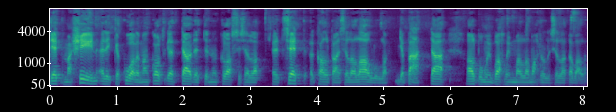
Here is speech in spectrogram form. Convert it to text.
Dead Machine, eli kuoleman täydettynyt klassisella Z-kaltaisella laululla ja päättää albumin vahvimmalla mahdollisella tavalla.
